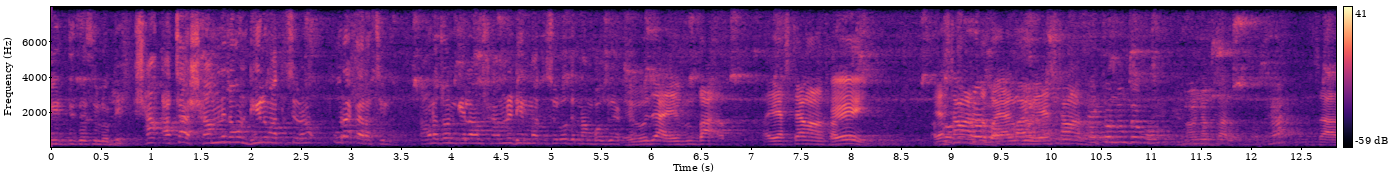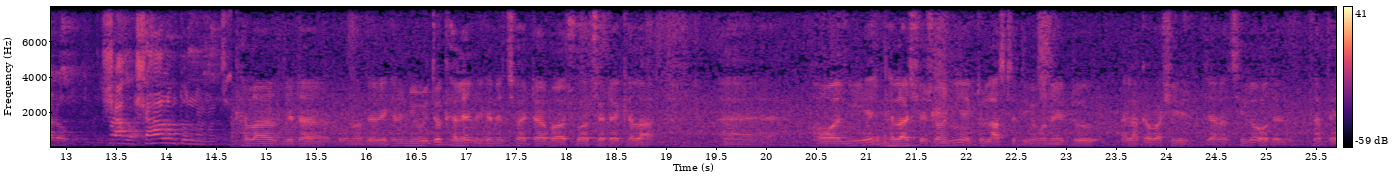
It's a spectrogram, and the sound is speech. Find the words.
লিড দিতেছিল আচ্ছা সামনে যখন ঢিল মারতেছিল না ওরা কারা ছিল? আমরা যখন গেলাম সামনে ঢিল মারতেছিল ওদের নাম বল দু একটা। এগুলো যায় এগুলো বা এক্সট্রা মানুষ এই খেলার যেটা ওনাদের এখানে নিয়মিত খেলেন, এখানে ছয়টা বা সোয়া ছয়টায় খেলা হওয়া নিয়ে, খেলা শেষ হওয়া নিয়ে একটু লাস্টের দিকে মানে একটু এলাকাবাসীর যারা ছিল ওদের সাথে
